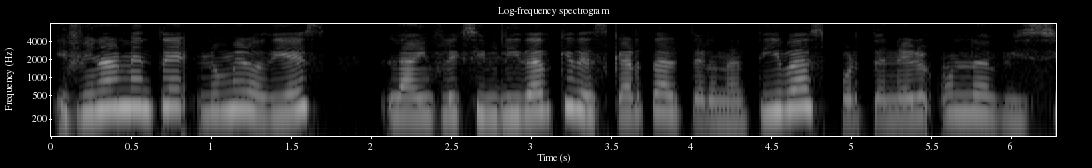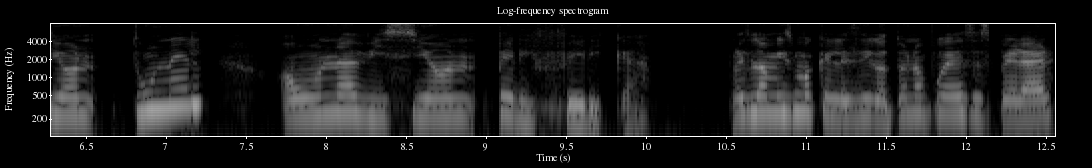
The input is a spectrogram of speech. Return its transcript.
Y finalmente, número 10, la inflexibilidad que descarta alternativas por tener una visión túnel o una visión periférica. Es lo mismo que les digo, tú no puedes esperar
